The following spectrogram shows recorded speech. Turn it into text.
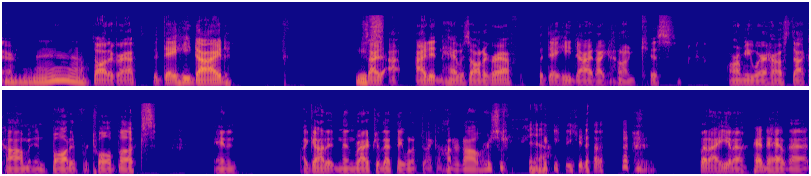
Up there. Yeah. It's autographed the day he died. I So I, s- I I didn't have his autograph the day he died. I got on Kiss ArmyWarehouse.com and bought it for twelve bucks, and I got it. And then right after that, they went up to like a hundred dollars. Yeah. you know, but I you know had to have that.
